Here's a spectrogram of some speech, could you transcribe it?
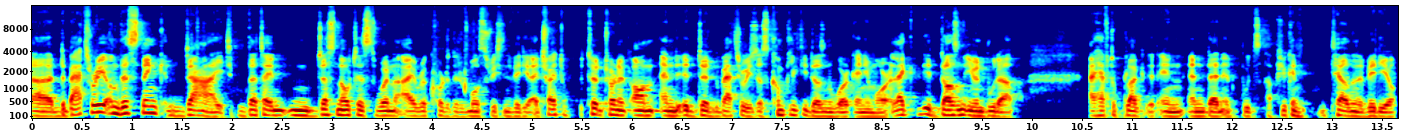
uh, the battery on this thing died. That I just noticed when I recorded the most recent video. I tried to turn it on and it, the battery just completely doesn't work anymore. Like it doesn't even boot up. I have to plug it in and then it boots up. You can tell in the video.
